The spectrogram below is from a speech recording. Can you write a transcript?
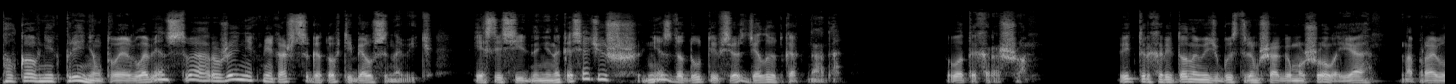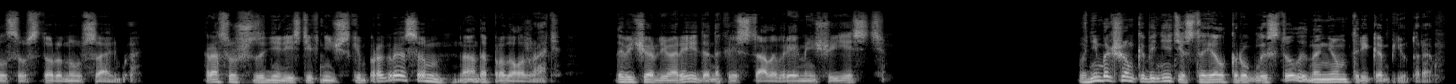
Полковник принял твое главенство, а оружейник, мне кажется, готов тебя усыновить. Если сильно не накосячишь, не сдадут и все сделают как надо. Вот и хорошо. Виктор Харитонович быстрым шагом ушел, а я направился в сторону усадьбы. Раз уж занялись техническим прогрессом, надо продолжать. До вечернего рейда на кристаллы время еще есть. В небольшом кабинете стоял круглый стол, и на нем три компьютера —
